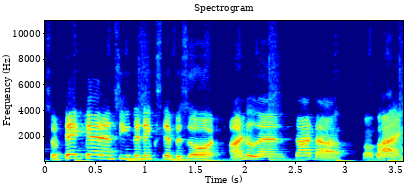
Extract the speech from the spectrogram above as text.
So take care and see you in the next episode. Until then, tata, bye bye.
